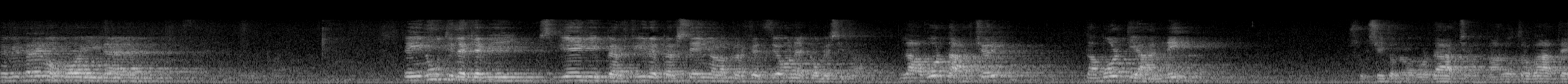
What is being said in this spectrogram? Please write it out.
E vedremo poi in, è inutile che vi spieghi per filo e per segno alla perfezione come si fa. La World Archery da molti anni sul sito della World Archery, ma lo trovate,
